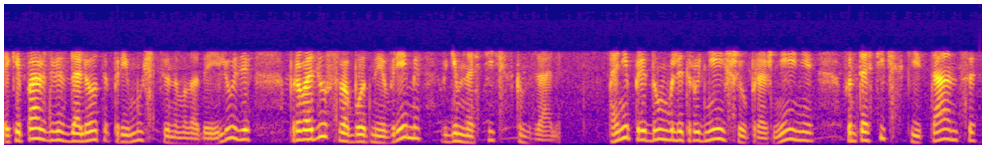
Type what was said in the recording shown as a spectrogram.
Экипаж звездолета, преимущественно молодые люди, проводил свободное время в гимнастическом зале. Они придумывали труднейшие упражнения, фантастические танцы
